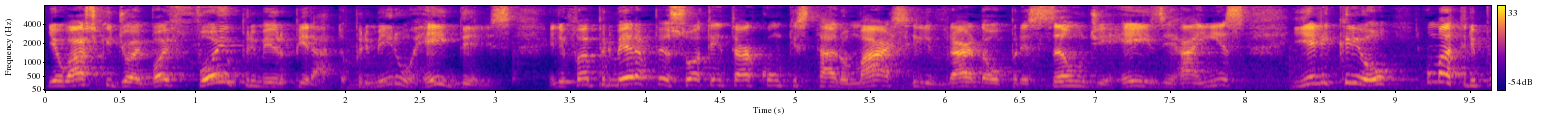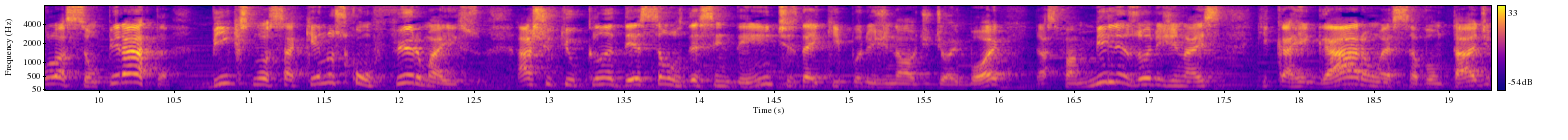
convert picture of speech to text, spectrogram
E eu acho que Joy Boy foi o primeiro pirata, o primeiro rei deles. Ele foi a primeira pessoa a tentar conquistar o mar, se livrar da opressão de reis e rainhas. E ele criou uma tripulação pirata. Binks no Sake nos confirma isso. Acho que o clã D são os descendentes da equipe original de Joy Boy. Das famílias originais que carregaram essa vontade.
